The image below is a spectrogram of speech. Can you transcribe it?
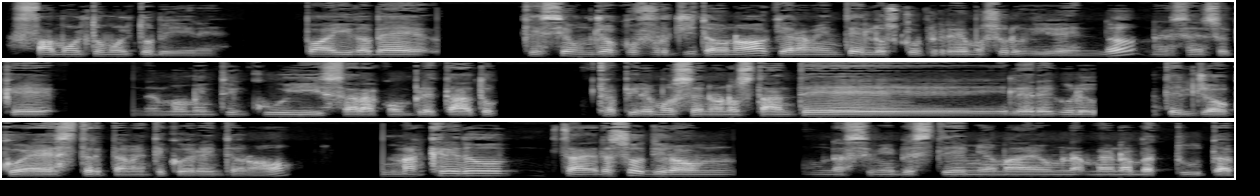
fa molto molto bene. Poi vabbè, che sia un gioco forgita o no, chiaramente lo scopriremo solo vivendo, nel senso che nel momento in cui sarà completato capiremo se nonostante le regole usate il gioco è strettamente coerente o no. Ma credo, adesso dirò un, una semibestemmia, ma ma è una battuta.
